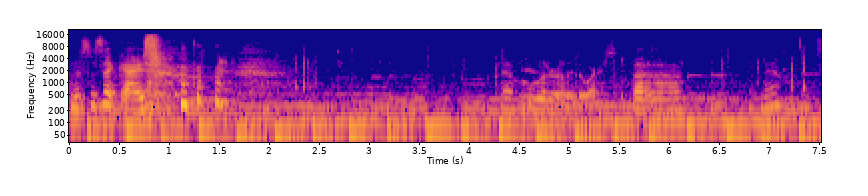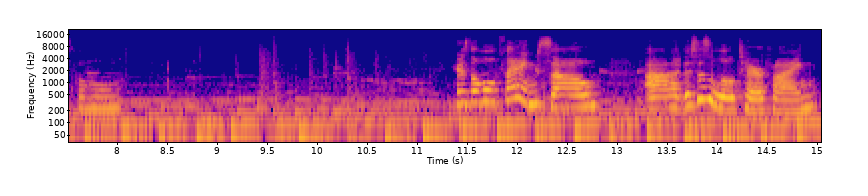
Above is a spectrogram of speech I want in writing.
this is it guys. I'm literally the worst. But uh, yeah, that's the whole, here's the whole thing. So uh, this is a little terrifying.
